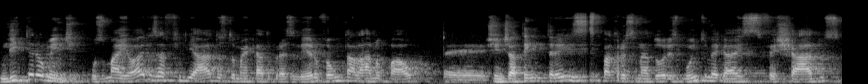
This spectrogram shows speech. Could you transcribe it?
literalmente, os maiores afiliados do mercado brasileiro vão estar lá no palco. É, a gente já tem três patrocinadores muito legais fechados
